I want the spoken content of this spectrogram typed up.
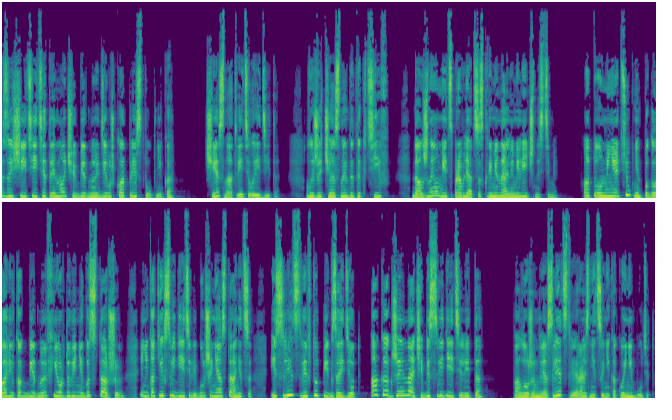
«Защитить этой ночью бедную девушку от преступника», — честно ответила Эдита. «Вы же частный детектив, должны уметь справляться с криминальными личностями. А то он меня тюкнет по голове, как бедную Фьорду Венега-старшую, и никаких свидетелей больше не останется, и следствие в тупик зайдет. А как же иначе без свидетелей-то? Положим, для следствия разницы никакой не будет.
